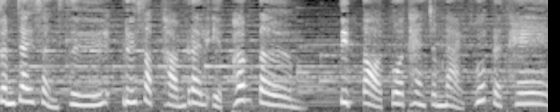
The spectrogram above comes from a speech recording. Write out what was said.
สนใจสั่งซื้อหรือสอบถามรายละเอียดเพิ่มเติม ติดต่อตัวแทนจำหน่ายทั่วประเทศ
